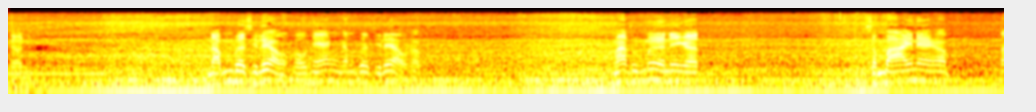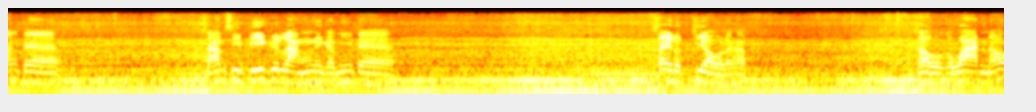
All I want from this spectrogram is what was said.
เดี๋ยวนี้ดำเพื่อสิแล้วเขาแห้งกันเพื่อสิแล้วครับ มาทุกมือนี่ก็สบายแน่ครับ ตั้งแต่ สามสี่ปีคือหลังนี่ก็มีแต่ใส่รถเกี่ยวแล้วครับเขาก็ว่านเนาะ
